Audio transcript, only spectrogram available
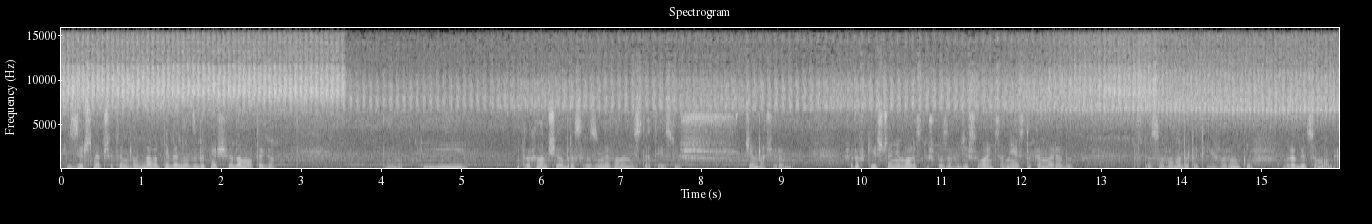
fizyczne przy tym, no, nawet nie będąc zbytnio świadomą tego. I trochę nam się obraz rozmywa, no niestety jest już ciemno się robi. Szarówki jeszcze nie ma, ale jest tuż po zachodzie słońca. Nie jest to kamera do, dostosowana do takich warunków. Robię co mogę.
